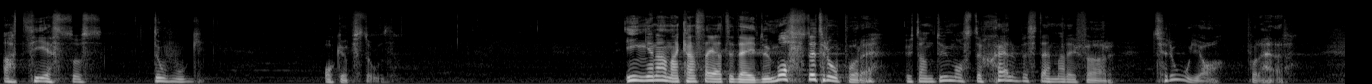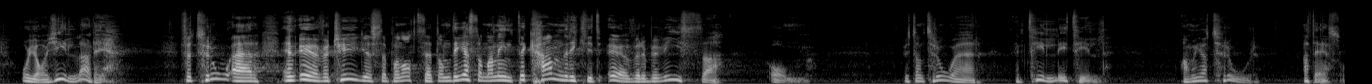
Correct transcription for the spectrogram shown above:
att Jesus dog och uppstod. Ingen annan kan säga till dig, du måste tro på det, utan du måste själv bestämma dig för, tror jag på det här? Och jag gillar det. För tro är en övertygelse på något sätt om det som man inte kan riktigt överbevisa om. Utan tro är en tillit till, ja men jag tror att det är så.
